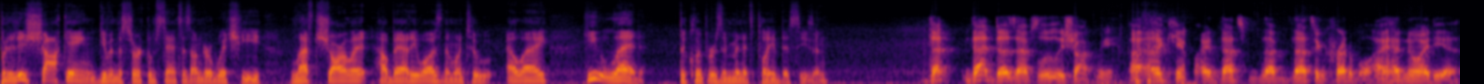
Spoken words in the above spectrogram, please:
but it is shocking given the circumstances under which he left Charlotte, how bad he was, and then went to L.A. He led the Clippers in minutes played this season. That that does absolutely shock me. I, I, can't lie. That's that that's incredible. I had no idea.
